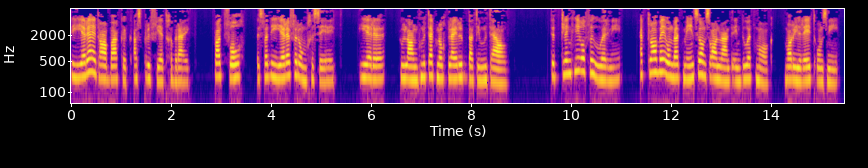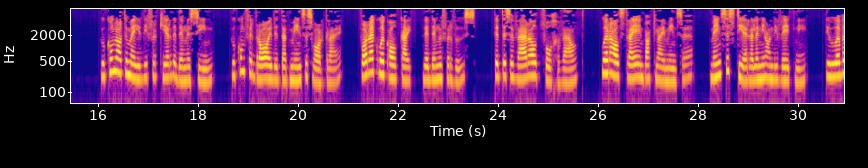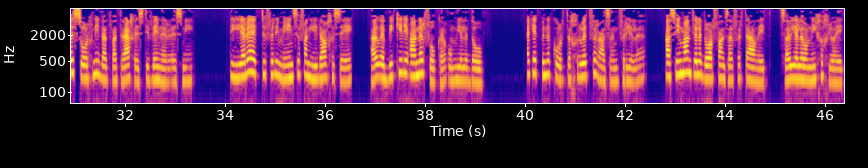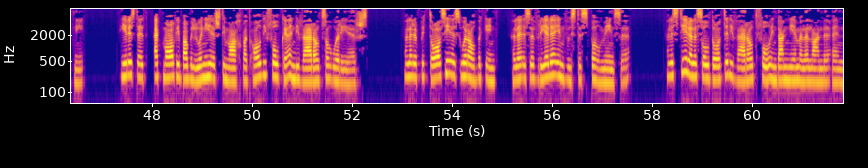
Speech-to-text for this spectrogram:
Die Heere het Habakkuk as profeet gebruik. Wat volg, is wat die Heere vir hom gesê het. Heere, hoe lang moet ik nog blij roep dat u moet helpen? Dit klinkt niet of we hoor nie. Ek kla by omdat mensen ons aanrand en dood maak, maar u red ons niet. Hoekom laat u my die verkeerde dingen zien? Hoekom verdraai dit dat mensen zwaar krijgen? Waar ik ook al kijk, de dingen verwoes. Dit is een wereld vol geweld. Ooral strijden en baklei mensen. Mensen stier hulle nie aan die wet nie. Die hoewe zorg niet dat wat reg is die wenner is niet. Die Heere het toe vir die mense van Juda gesê, hou een bykie die ander volke om jullie doop. Ik het binnenkort een groot verrassing voor jullie. Als iemand jullie daarvan zou vertellen het, zou jullie om niet gegloeid het nie. Hier is dit, ik mag die Babyloniërs die mag wat al die volken in die wereld zal oorheers. Hulle reputatie is ooral bekend, hulle is een vrede en woeste spul mense. Hulle stier hulle soldaten die wereld vol en dan neem hulle lande in.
